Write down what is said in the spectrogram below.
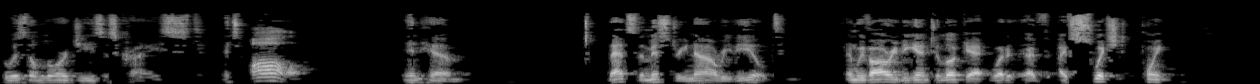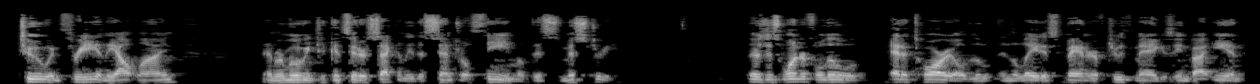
who is the Lord Jesus Christ. It's all in him. That's the mystery now revealed. And we've already begun to look at what I've, I've switched point two and three in the outline and we're moving to consider secondly the central theme of this mystery. There's this wonderful little editorial in the, latest Banner of Truth magazine by Ian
